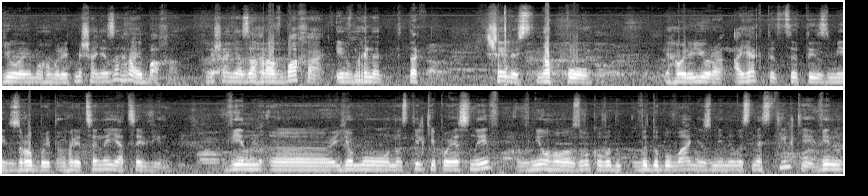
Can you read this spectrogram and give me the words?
Юра йому говорить, Мішаня, заграй Баха. Мішаня заграв Баха, і в мене так челюсть на пол. Я говорю, Юра, а як ти це ти зміг зробити? Він говорить, це не я, це він. Він е, йому настільки пояснив, в нього звуковидобування змінилось настільки, він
